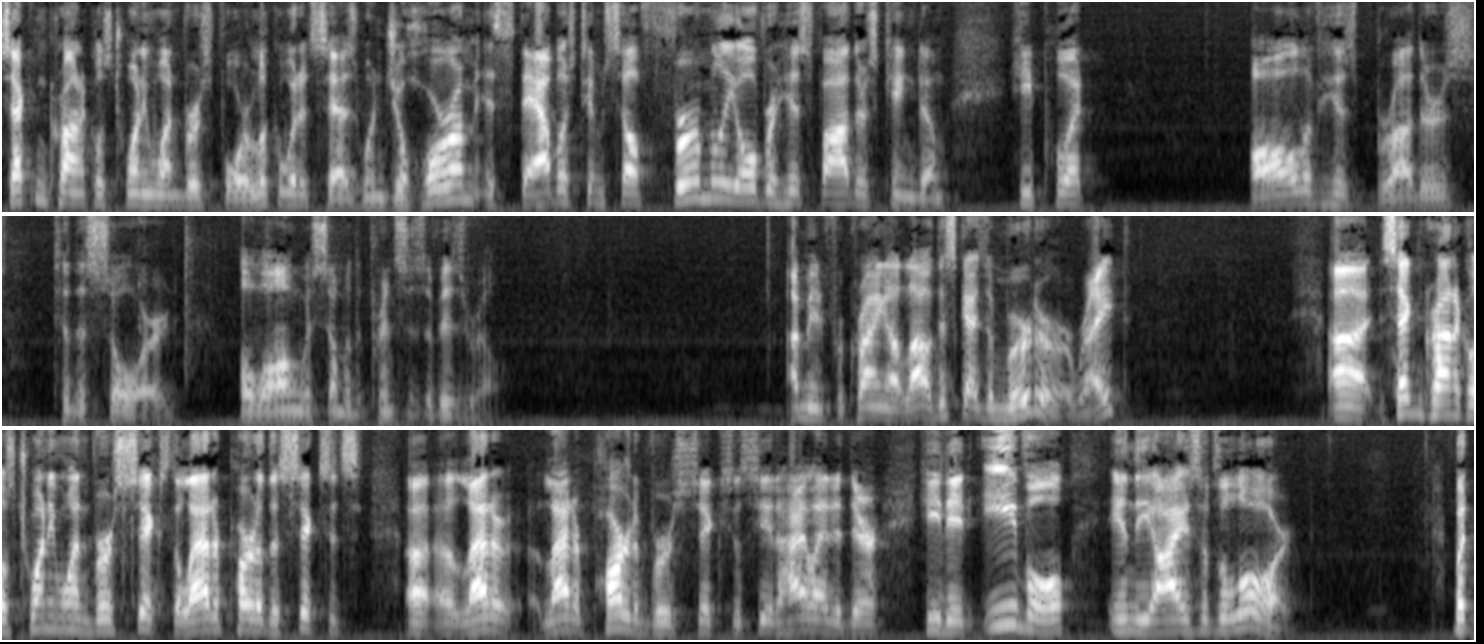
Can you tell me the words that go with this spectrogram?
2 Chronicles 21, verse 4, look at what it says. When Jehoram established himself firmly over his father's kingdom, he put all of his brothers to the sword, along with some of the princes of Israel. I mean, for crying out loud, this guy's a murderer, right? Uh, Second Chronicles 21, verse 6, the latter part of the 6, it's uh, uh, latter, latter part of verse 6, you'll see it highlighted there. He did evil in the eyes of the Lord. But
